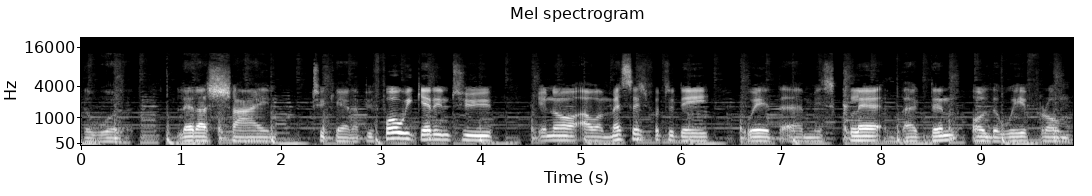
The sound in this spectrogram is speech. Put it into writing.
the world. Let us shine together. Before we get into you know our message for today with uh, Miss Claire Bagdon, all the way from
